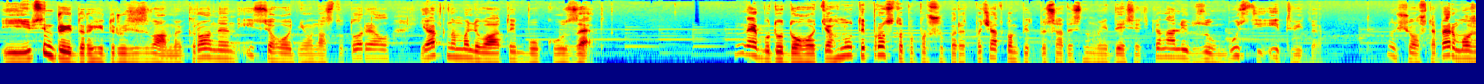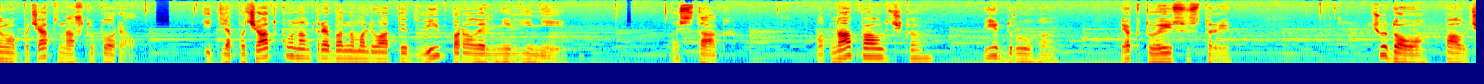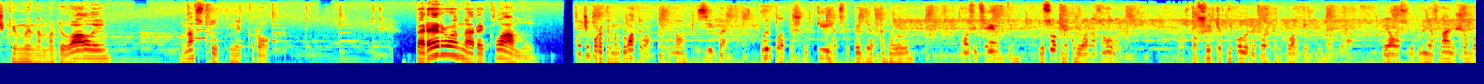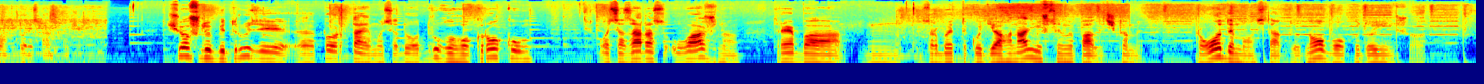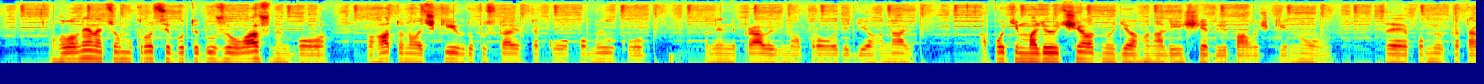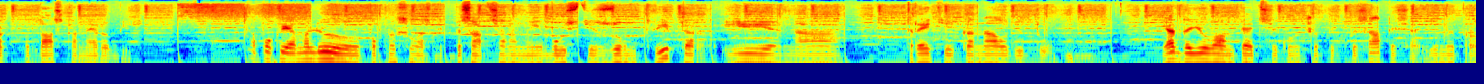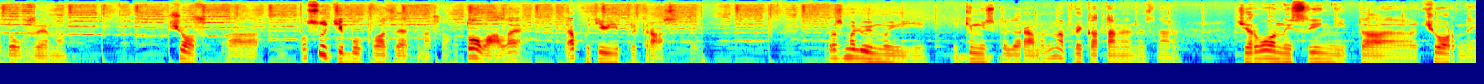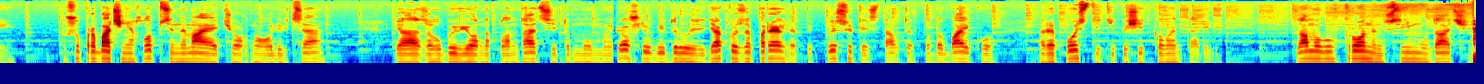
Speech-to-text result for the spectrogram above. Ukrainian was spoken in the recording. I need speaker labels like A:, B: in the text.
A: І всім привіт, дорогі друзі, з вами Кронен, і сьогодні у нас туторіал, як намалювати букву Z. Не буду довго тягнути, просто попрошу перед початком підписатись на мої 10 каналів Zoom, Boosty і Twitter. Ну що ж, тепер можемо почати наш туторіал. І для початку нам треба намалювати дві паралельні лінії. Ось так. Одна паличка і друга, як твоєї сестри. Чудово, палички ми намалювали. Наступний крок. Перерва на рекламу.
B: Хочу порекомендувати вам казино Зібе. Виплати швидкі, як стипендія в КНЛУ, коефіцієнти, високі, як у Івана Золу. Просто шик, я б ніколи не порекомендував бо я вас люблю, я знаю, що ми аудиторія справді хоче.
A: Що ж, любі друзі, е, повертаємося до другого кроку. Ось, а зараз уважно треба м, зробити таку діагональ між цими паличками. Проводимо ось так з одного боку до іншого. Головне на цьому кроці бути дуже уважним, бо багато новачків допускають таку помилку. Вони неправильно проводять діагональ, а потім малюють ще одну діагональ і ще дві палички. Ну, це помилка, так, будь ласка, не робіть. А поки я малюю, попрошу вас підписатися на мої бусті Zoom Twitter і на третій канал YouTube. Я даю вам 5 секунд, щоб підписатися, і ми продовжуємо. Що ж, а, по суті буква Z наша готова, але я б хотів її прикрасити. Розмалюємо її якимись кольорами. Ну, наприклад, там я не знаю. Червоний, синій та чорний. Прошу пробачення, хлопці, немає чорного олівця. Я загубив його на плантації, тому ми. Що ж, любі друзі, дякую за перегляд, підписуйтесь, ставте вподобайку, репостіть типу, і пишіть коментарі. З вами був Кронен, всім удачі!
